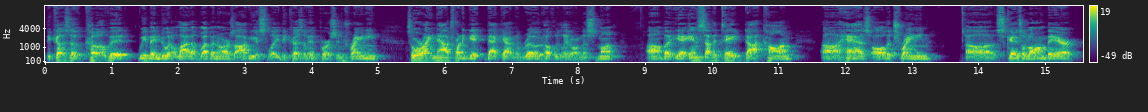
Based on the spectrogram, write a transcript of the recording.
Because of COVID, we've been doing a lot of webinars, obviously, because of in person training. So we're right now trying to get back out on the road, hopefully later on this month. Um, but yeah, InsideTheTape.com uh, has all the training uh, scheduled on there.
